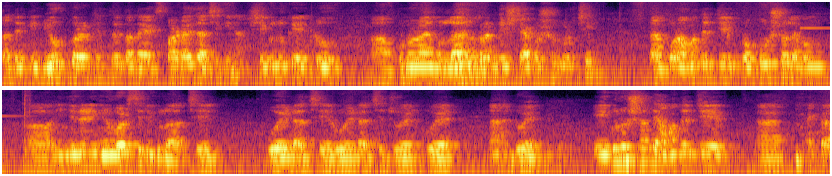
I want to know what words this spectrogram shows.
তাদেরকে নিয়োগ করার ক্ষেত্রে তাদের এক্সপার্টাইজ আছে কিনা, সেগুলোকে একটু পুনরায় মূল্যায়ন করার দৃষ্টি আকর্ষণ করছি। তারপর আমাদের যে প্রকৌশল এবং ইঞ্জিনিয়ারিং ইউনিভার্সিটিগুলো আছে বুয়েট আছে রুয়েট আছে জুয়েট কুয়েট হ্যাঁ ডুয়েট এগুলোর সাথে আমাদের যে একটা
